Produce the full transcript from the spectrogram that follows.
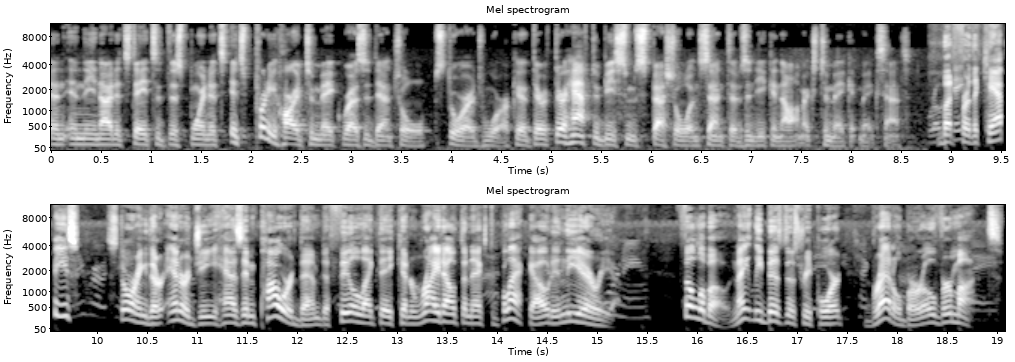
in, in the United States at this point, it's, it's pretty hard to make residential storage work. There, there have to be some special incentives and economics to make it make sense. But for the Cappies, Storing their energy has empowered them to feel like they can ride out the next blackout in the area. Phil LeBeau, Nightly Business Report, Brattleboro, Vermont.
